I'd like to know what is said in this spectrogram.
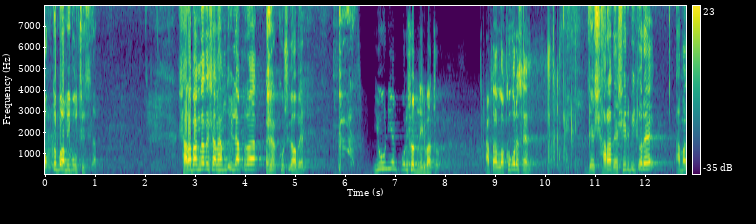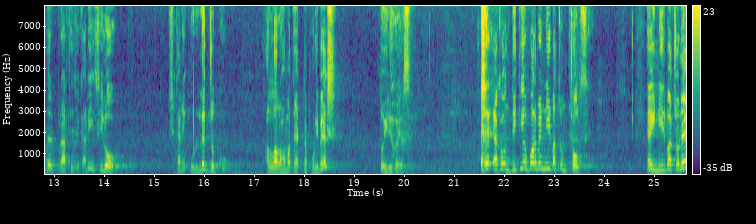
বক্তব্য আমি বলছিলাম সারা বাংলাদেশ, আলহামদুলিল্লাহ, আপনারা খুশি হবেন। ইউনিয়ন পরিষদ নির্বাচন, আপনারা লক্ষ্য করেছেন? যে সারা দেশের ভিতরে আমাদের প্রার্থী যেখানেই ছিল সেখানে উল্লেখযোগ্য আল্লাহ রহমতে একটা পরিবেশ তৈরি হয়েছে। এখন দ্বিতীয় পর্বের নির্বাচন চলছে। এই নির্বাচনে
